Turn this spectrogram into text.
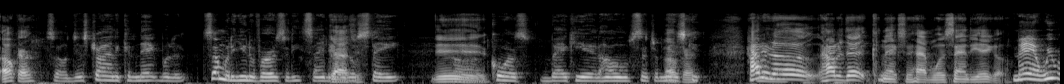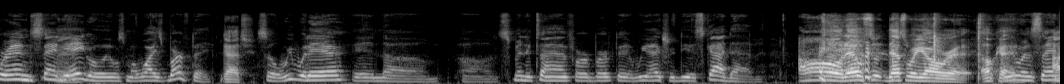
okay. so just trying to connect with some of the universities, San Diego Gotcha. State. Yeah. Uh, of course, back here at home, Central Michigan. Okay. How did uh how did that connection happen with San Diego? Man, we were in San Diego. It was my wife's birthday. Gotcha. So we were there and um, uh, spending time for her birthday. And we actually did skydiving. Oh, that was that's where y'all were at. Okay, We were in San I-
